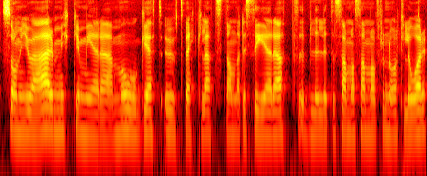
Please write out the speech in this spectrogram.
som ju är mycket mera moget, utvecklat, standardiserat, blir lite samma samma från år till år.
